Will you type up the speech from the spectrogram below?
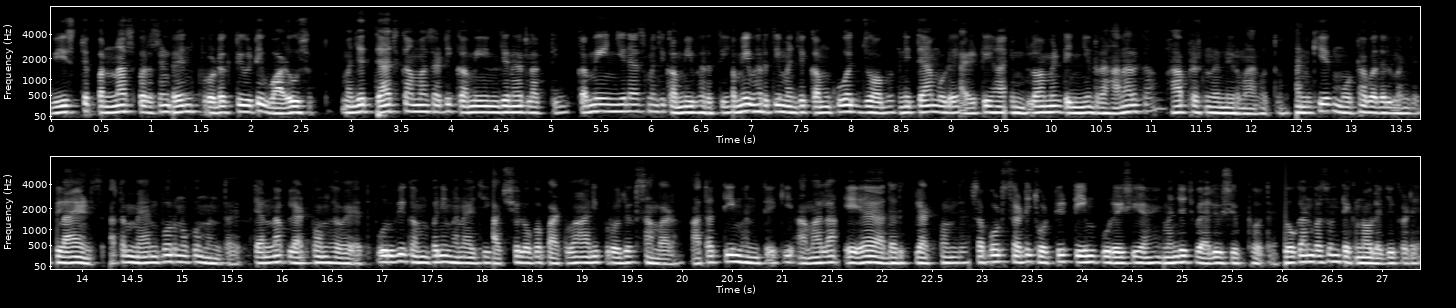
वीस ते पन्नास पर्सेंट रेंज प्रोडक्टिव्हिटी वाढवू शकतो. म्हणजे त्याच कामासाठी कमी इंजिनियर लागतील. कमी इंजिनियर्स म्हणजे कमी भरती. कमी भरती म्हणजे कमकुवत जॉब आणि त्यामुळे आय टी हा एम्प्लॉयमेंट इंजिन राहणार का? हा प्रश्न निर्माण होतो. आणखी एक मोठा बदल म्हणजे क्लायंट्स आता मॅनपोर नको म्हणतायत. त्यांना प्लॅटफॉर्म हवे आहेत. पूर्वी कंपनी म्हणायची पाचशे लोक पाठवा आणि प्रोजेक्ट सांभाळा. आता ती म्हणते की आम्हाला ए आय आधारित प्लॅटफॉर्म द्या. सपोर्टसाठी छोटी टीम पुरेशी आहे. म्हणजेच व्हॅल्यू शिफ्ट होत. आहे लोकांपासून टेक्नॉलॉजीकडे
